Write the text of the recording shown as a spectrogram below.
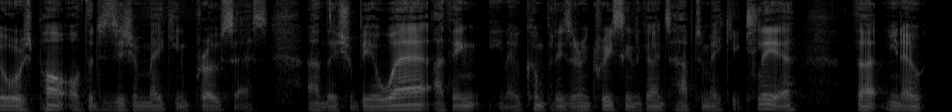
or is part of the decision making process. They should be aware. I think you know companies are increasingly going to have to make it clear that you know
